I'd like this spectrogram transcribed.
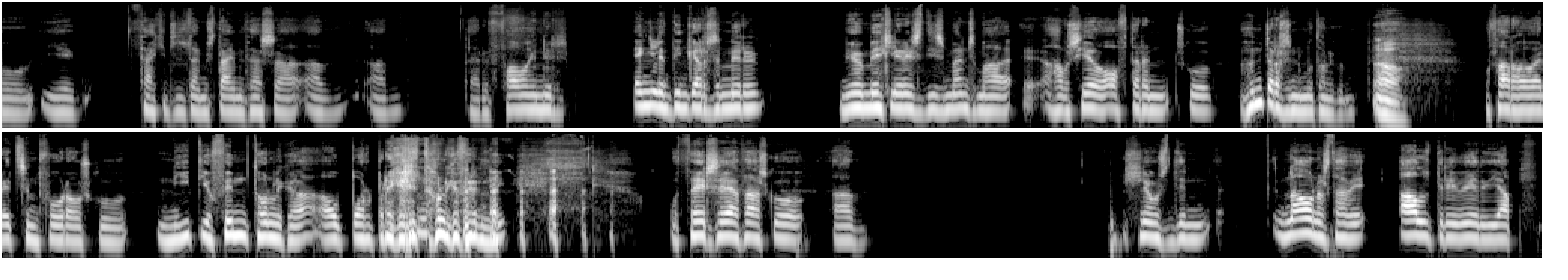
og ég þekki til dæmis dæmi þess að, að, að það eru fáinir englendingar sem eru mjög miklir ACDC menn sem hafa, hafa séð oftar en sko hundra sinnum á tónleikum. Já. og þar á er eitt sem fór á sko 95 tónleika á bólbreykari tónleikaferðinni. Og þeir segja það sko að hljómsveitin nánast hafi aldrei verið jafn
